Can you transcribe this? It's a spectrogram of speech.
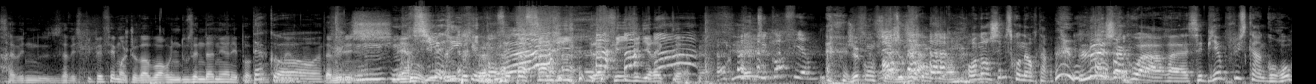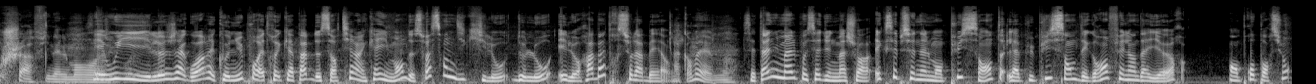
ça avait, nous avait stupéfait. Moi, je devais avoir une douzaine d'années à l'époque. hein, D'accord. T'as vu les Mm, merci, Une Eric. petite pensée pour Cindy, la fille du directeur. Tu confirmes Je confirme. Cas, confirme. on enchaîne parce qu'on est en retard. Le jaguar, euh, c'est bien plus qu'un gros chat finalement. Et oui, le jaguar est connu pour être capable de sortir un caïman de 70 kg de l'eau et le rabattre sur la berge. Ah quand même. Cet animal possède une mâchoire exceptionnellement puissante, la plus puissante des grands félins d'ailleurs, en proportion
